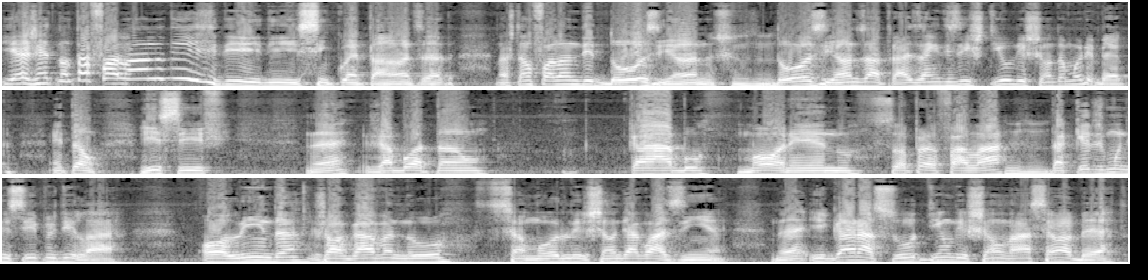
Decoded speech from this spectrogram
E a gente não está falando de, de, de 50 anos, né? nós estamos falando de 12 anos. Uhum. 12 anos atrás ainda existia o lixão da Muribeca. Então, Recife, né? Jaboatão, Cabo, Moreno, só para falar uhum. daqueles municípios de lá. Olinda jogava no chamou lixão de Aguazinha, né? E Garaçu tinha um lixão lá a céu aberto,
